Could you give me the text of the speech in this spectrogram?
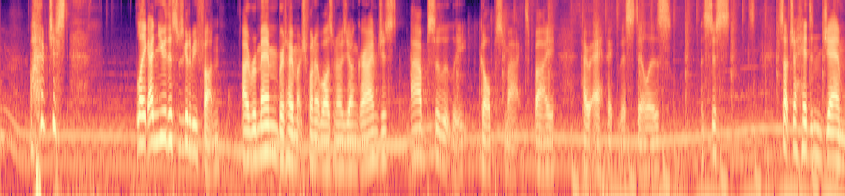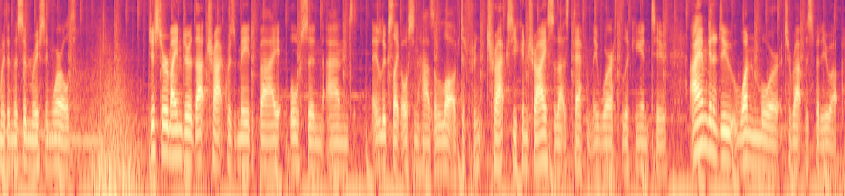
I'm just... Like, I knew this was going to be fun. I remembered how much fun it was when I was younger. I'm just absolutely gobsmacked by how epic this still is. It's just such a hidden gem within the sim racing world Just a reminder that track was made by Osen and it looks like Osen has a lot of different tracks you can try, so that's definitely worth looking into. I am going to do one more to wrap this video up.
